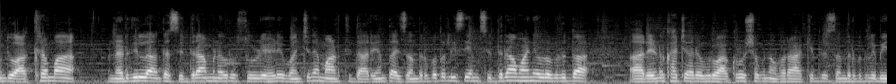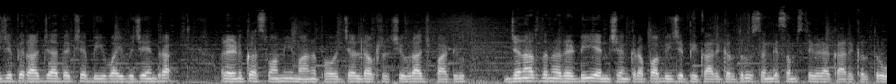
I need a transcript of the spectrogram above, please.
ಒಂದು ಅಕ್ರಮ ನಡೆದಿಲ್ಲ ಅಂತ ಸಿದ್ದರಾಮಯ್ಯನವರು ಸುಳ್ಳು ಹೇಳಿ ವಂಚನೆ ಮಾಡ್ತಿದ್ದಾರೆ ಅಂತ ಈ ಸಂದರ್ಭದಲ್ಲಿ ಸಿ ಎಂ ಸಿದ್ದರಾಮಯ್ಯನವರ ವಿರುದ್ಧ ರೇಣುಕಾಚಾರ್ಯ ಅವರು ಆಕ್ರೋಶವನ್ನು ಹೊರಹಾಕಿದ್ದ ಸಂದರ್ಭದಲ್ಲಿ ಬಿಜೆಪಿ ರಾಜ್ಯಾಧ್ಯಕ್ಷ B Y Vijendra Renukaswamy Manappa Vajjal doctor Shivaraj Patil, Janardhana Reddy, N. Shankarappa BJP ಕಾರ್ಯಕರ್ತರು, ಸಂಘ ಸಂಸ್ಥೆಗಳ ಕಾರ್ಯಕರ್ತರು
